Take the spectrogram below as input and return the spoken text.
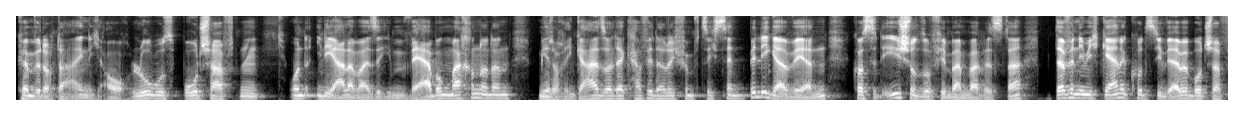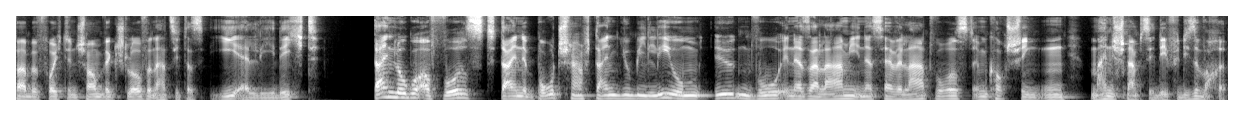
können wir doch da eigentlich auch Logos, Botschaften und idealerweise eben Werbung machen. Und dann, mir doch egal, soll der Kaffee dadurch 50 Cent billiger werden. Kostet eh schon so viel beim Barista. Dafür nehme ich gerne kurz die Werbebotschaft wahr, bevor ich den Schaum wegschlurfe, dann hat sich das eh erledigt. Dein Logo auf Wurst, deine Botschaft, dein Jubiläum irgendwo in der Salami, in der Servelatwurst, im Kochschinken. Meine Schnapsidee für diese Woche.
